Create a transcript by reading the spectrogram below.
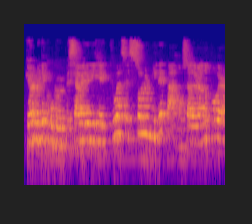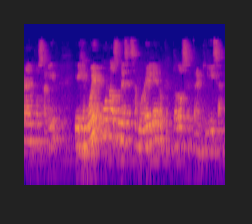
que realmente como que me empecé a ver y dije, ¿qué voy a hacer solo en mi depa? O sea, de verdad no puedo ver a nadie, puedo salir. Y dije, voy unos meses a Morelia en lo que todo se tranquiliza.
